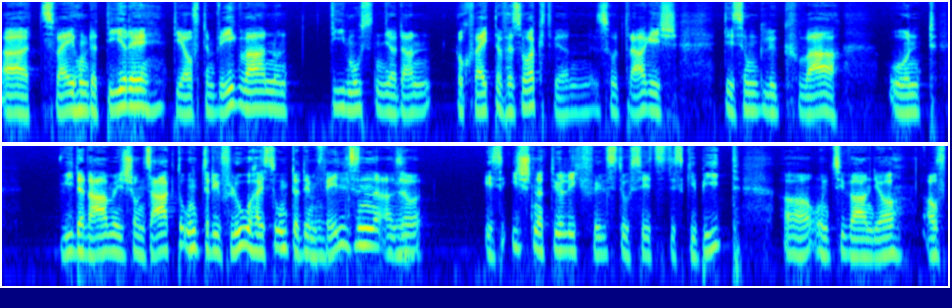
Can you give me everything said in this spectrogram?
äh, 200 Tiere, die auf dem Weg waren und die mussten ja dann noch weiter versorgt werden. So tragisch das Unglück war. Und wie der Name schon sagt, unter die Fluh heißt unter dem mhm. Felsen. Also mhm. es ist natürlich felsdurchsetztes Gebiet äh, und sie waren ja auf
